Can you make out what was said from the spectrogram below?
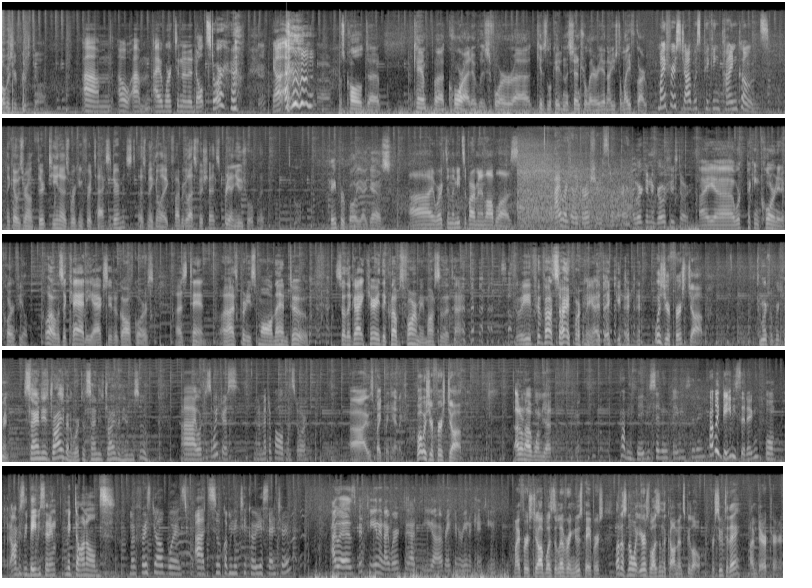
What was your first job? Um, oh, um, I worked in an adult store. yeah. It was called uh, Camp uh, Korat. It was for uh, kids located in the central area, and I used to lifeguard. My first job was picking pine cones. I think I was around 13. I was working for a taxidermist. I was making like fiberglass fish heads. Pretty unusual, but it's cool. Paper boy, I guess. I worked in the meats department in Loblaws. I worked at a grocery store. I worked in a grocery store. I uh, worked picking corn in a cornfield. Well, it was a caddy actually at a golf course. I was 10. Well, I was pretty small then too. So the guy carried the clubs for me most of the time. So he felt sorry for me, I think. What was your first job? Commercial fisherman. Sandy's Drive-In. I worked at Sandy's Drive-In here in the Soo. I worked as a waitress in a metropolitan store. Uh, I was a bike mechanic. What was your first job? I don't have one yet. Probably babysitting. Babysitting. Probably babysitting. Well, obviously babysitting. McDonald's. My first job was at Sault Community Career Center. I was 15 and I worked at the uh, Rankin Arena canteen. My first job was delivering newspapers. Let us know what yours was in the comments below. For SooToday, I'm Derek Turner.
